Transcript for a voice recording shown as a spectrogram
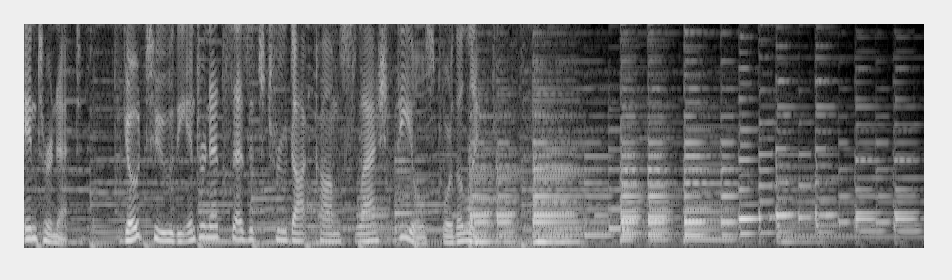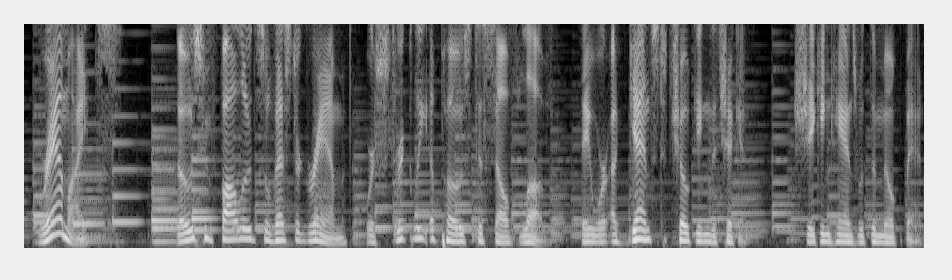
INTERNET. Go to theinternetsaysitstrue.com slash deals for the link. Grahamites. Those who followed Sylvester Graham were strictly opposed to self love. They were against choking the chicken, shaking hands with the milkman,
